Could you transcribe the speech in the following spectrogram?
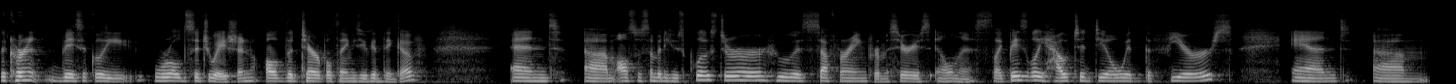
the current basically world situation, all the terrible things you can think of, and um, also somebody who's close to her who is suffering from a serious illness, like basically how to deal with the fears and um,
